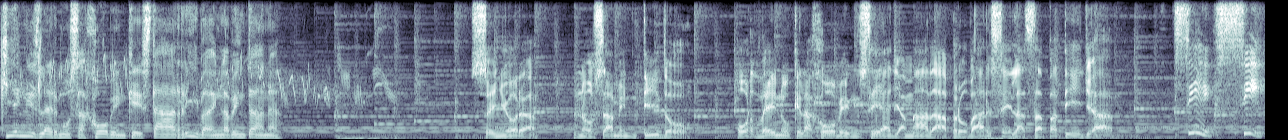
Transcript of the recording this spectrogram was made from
¿Quién es la hermosa joven que está arriba en la ventana? Señora, nos ha mentido. Ordeno que la joven sea llamada a probarse la zapatilla. Sí, sí,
